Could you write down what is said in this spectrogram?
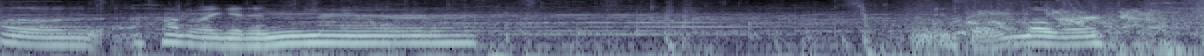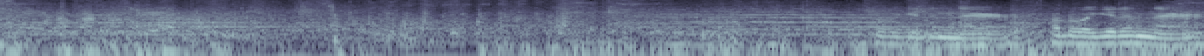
Oh, how do I get in there? I need to go lower. How do I get in there? How do I get in there?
